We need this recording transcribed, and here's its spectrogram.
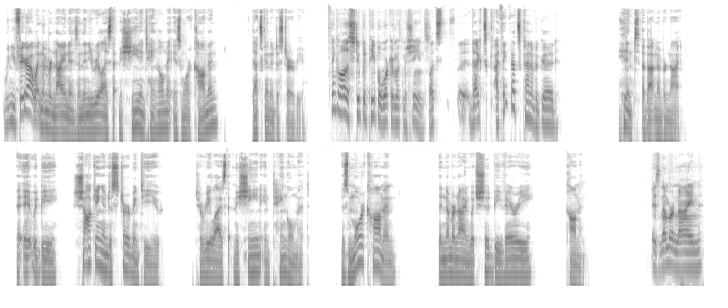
When you figure out what number nine is, and then you realize that machine entanglement is more common, that's going to disturb you. Think of all the stupid people working with machines. Let's. Uh, that's. I think that's kind of a good hint about number nine. That it would be shocking and disturbing to you to realize that machine entanglement is more common than number nine, which should be very common. Is number nine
